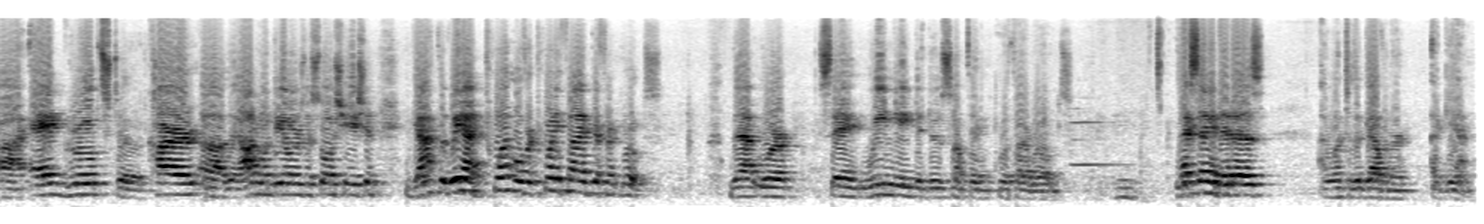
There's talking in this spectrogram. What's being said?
uh, ag groups to car, uh, the Dealers Association. Got the, we had twen- over twenty-five different groups that were saying, we need to do something with our roads. Next thing I did is, I went to the governor again.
